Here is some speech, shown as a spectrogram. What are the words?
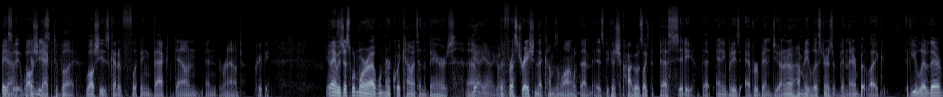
basically, Yeah, while she's neck to butt. while she's kind of flipping back down and around. Creepy. Yeah, But anyways, just one more uh, one more quick comment on the Bears. Um, yeah, yeah. Go the ahead. frustration that comes along with them is because Chicago is like the best city that anybody's ever been to. I don't know how many listeners have been there, but like if you live there,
